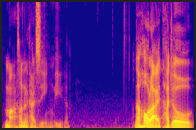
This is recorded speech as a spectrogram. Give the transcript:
马上就开始盈利了。那后来他就，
